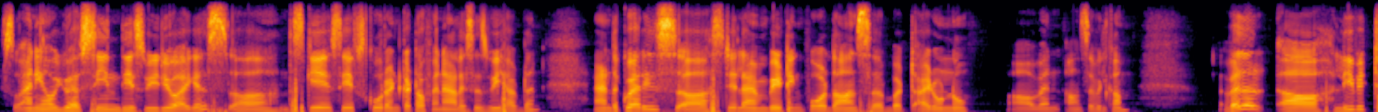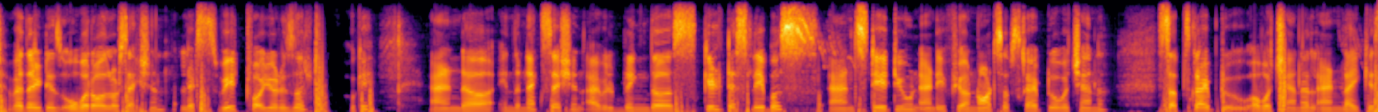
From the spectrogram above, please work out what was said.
So anyhow you have seen this video i guess uh, the safe score and cutoff analysis we have done. And the queries uh, still i am waiting for the answer but i don't know uh, when answer will come. Whether uh, leave it whether it is overall or sectional let's wait for your result. Okay and uh, in the next session I will bring the skill test syllabus and stay tuned. And if you are not subscribed to our channel subscribe to our channel and like it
